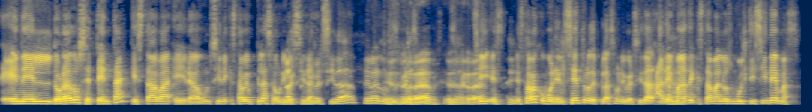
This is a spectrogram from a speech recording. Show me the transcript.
En el Dorado 70, que estaba, era un cine que estaba en Plaza Universidad. Plaza Universidad, eran los es verdad, es verdad. Sí, es, sí, estaba como en el centro de Plaza Universidad, además Ajá. de que estaban los multicinemas.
